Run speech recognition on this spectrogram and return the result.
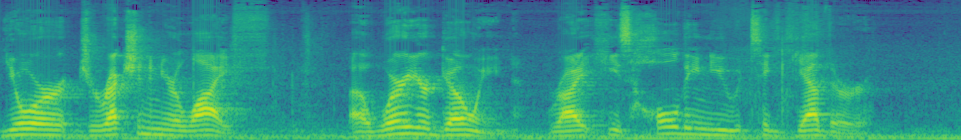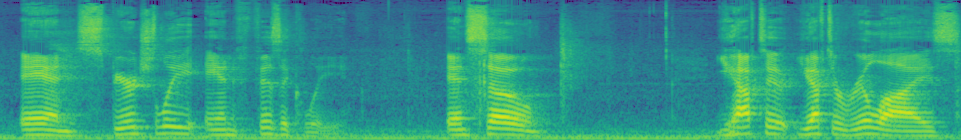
your direction in your life, uh, where you're going, right? He's holding you together, and spiritually and physically. And so you have to you have to realize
